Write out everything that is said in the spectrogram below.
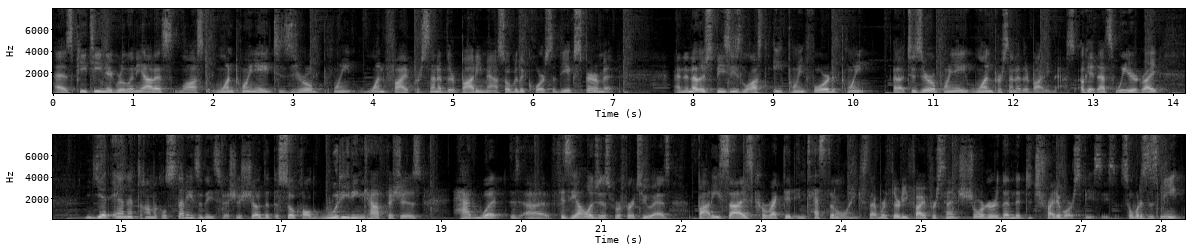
as PT nigrolineatus lost 1.8 to 0.15% of their body mass over the course of the experiment. And another species lost 8.4 to, point, uh, to 0.81% of their body mass. Okay, that's weird, right? Yet anatomical studies of these fishes showed that the so called wood eating catfishes had what uh, physiologists refer to as body size corrected intestinal lengths that were 35% shorter than the detritivore species. So, what does this mean?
